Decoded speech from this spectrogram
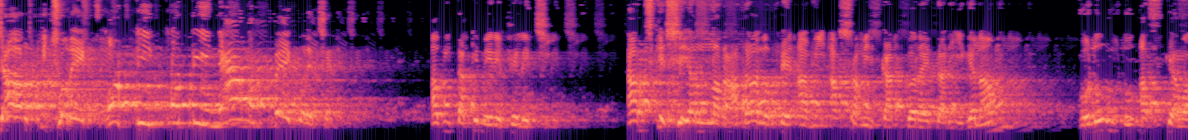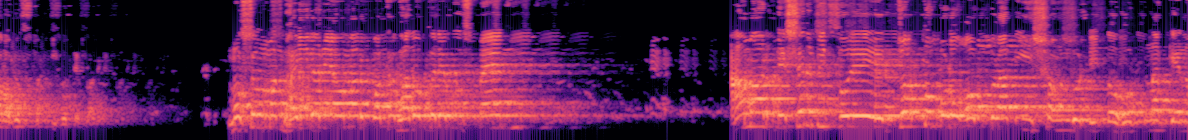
যার পিছনে কোটি কোটি নিয়ামত ব্যয় করেছেন। আমি তাকে মেরে ফেলেছি। আজকে সেই আল্লাহর আদালতে আমি আসামির কাঠগড়ায় দাঁড়িয়ে গেলাম। বলুন তো আজকে আমার অবস্থা কি হতে পারে? মুসলমান ভাইরা আমার কথা ভালো করে বুঝবেন। আমার দেশের ভিতরে যত বড় অপরাধী সংগঠিত হোক না কেন,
